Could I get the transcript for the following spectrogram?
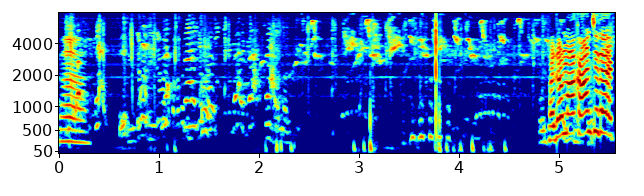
হ্যাঁ আদর মা কাঁদছে দেখ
